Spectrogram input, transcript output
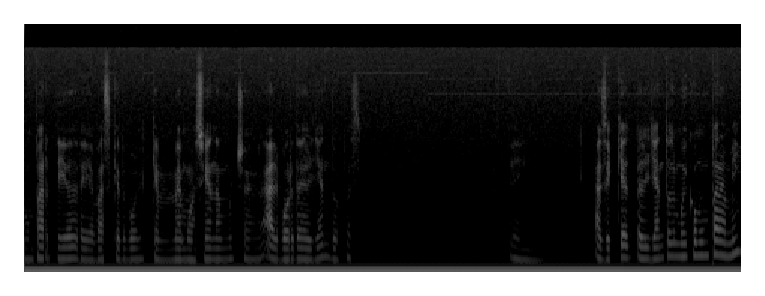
un partido de básquetbol que me emociona mucho al borde del llanto, pues. así que el llanto es muy común para mí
